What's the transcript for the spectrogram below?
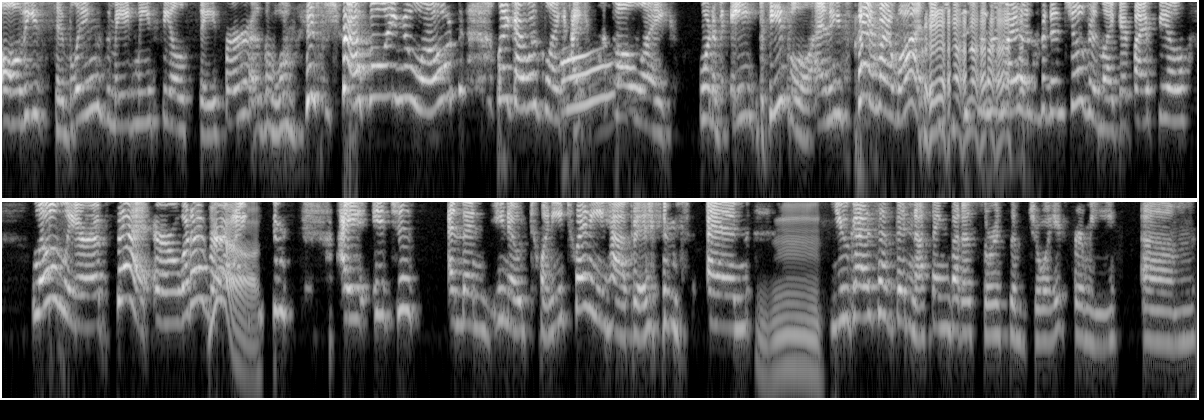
all these siblings made me feel safer as a woman traveling alone. Like I was like, I call like one of eight people anytime I want, in addition to my husband and children. Like if I feel lonely or upset or whatever, Yeah. I, I it just and then you know 2020 happened and Mm. you guys have been nothing but a source of joy for me um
